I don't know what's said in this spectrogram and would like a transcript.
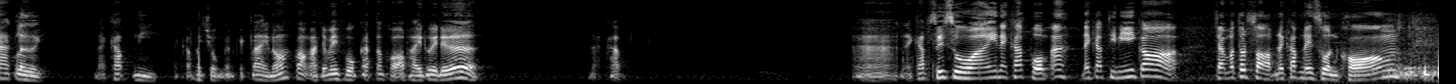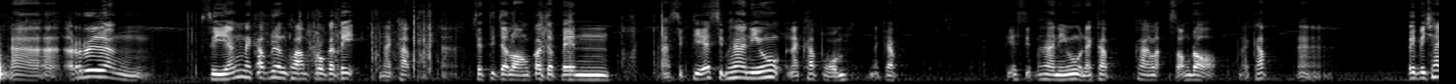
มากเลยนะครับนี่นะครับให้ชมกันใกล้ๆเนาะกล้องอาจจะไม่โฟกัสต้องขออภัยด้วยเด้อนะครับอ่านะครับสวยๆนะครับผมอะนะครับทีนี้ก็จะมาทดสอบนะครับในส่วนของอ่าเรื่องเสียงนะครับเรื่องความปกตินะครับเซตที่จะลองก็จะเป็น อ่า10 ps 15 นิ้วนะครับผมนะครับ ps 15 นิ้วนะครับข้างละ2ดอกนะครับอ่าเอ้ยไม่ใช่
